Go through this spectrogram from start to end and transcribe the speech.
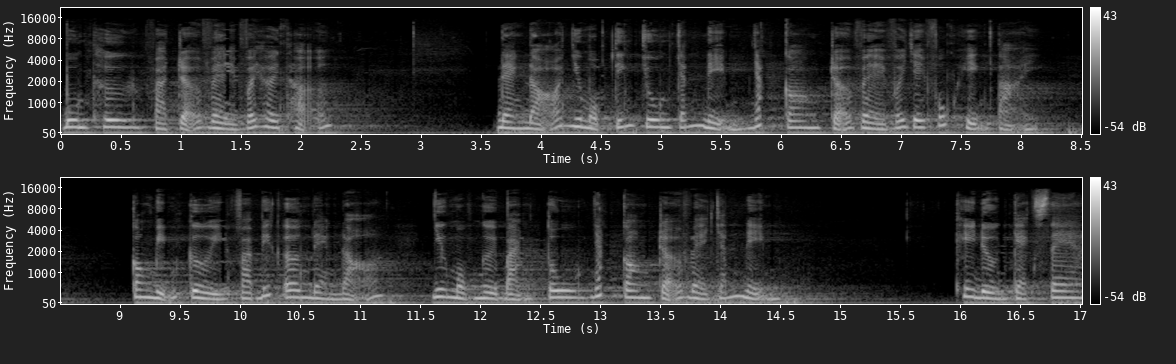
buông thư và trở về với hơi thở. Đèn đỏ như một tiếng chuông chánh niệm nhắc con trở về với giây phút hiện tại. Con mỉm cười và biết ơn đèn đỏ như một người bạn tu nhắc con trở về chánh niệm. Khi đường kẹt xe,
